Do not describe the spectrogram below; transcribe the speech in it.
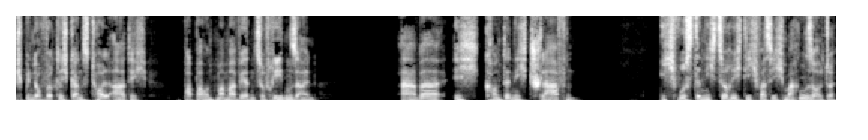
Ich bin doch wirklich ganz tollartig. Papa und Mama werden zufrieden sein. Aber ich konnte nicht schlafen. Ich wusste nicht so richtig, was ich machen sollte,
